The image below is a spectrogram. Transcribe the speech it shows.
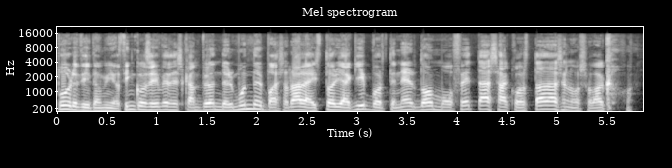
Pobrecito mío, cinco o seis veces campeón del mundo y pasará la historia aquí por tener dos mofetas acostadas en los sobacos.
